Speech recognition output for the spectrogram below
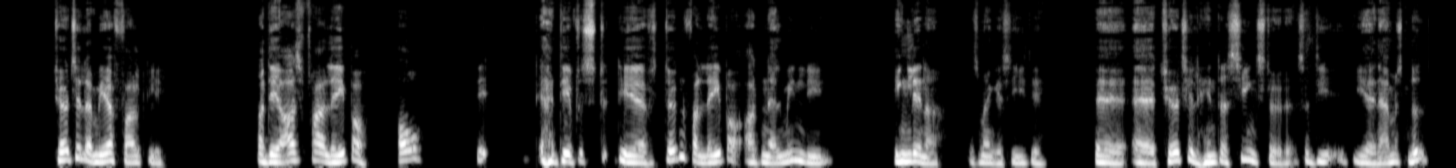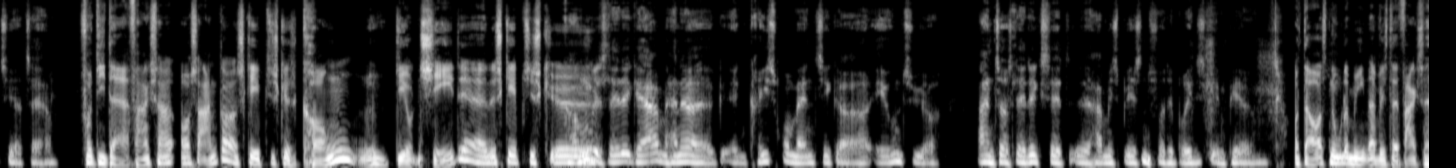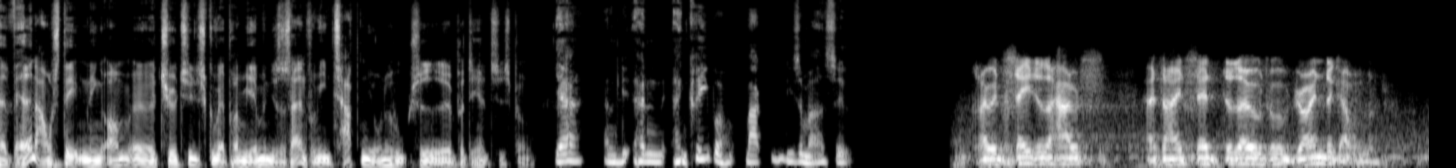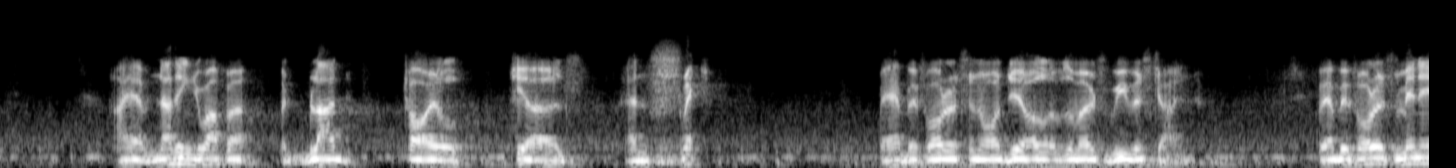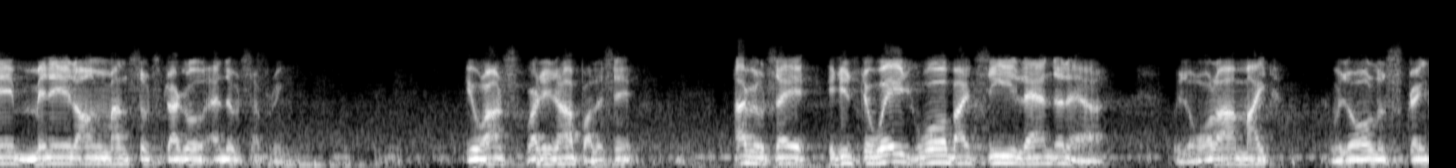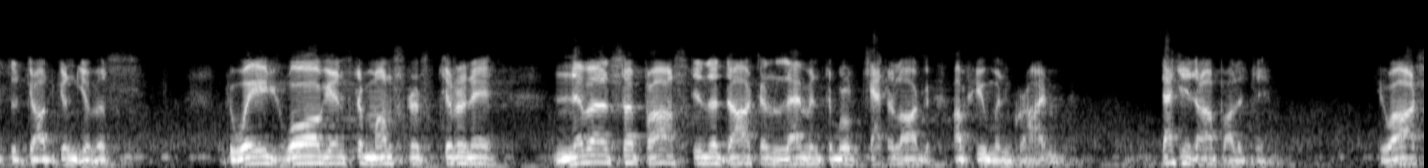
Churchill er mere folkelig, og det er også fra Labour og det er, det er støtten fra Labour og den almindelige englænder, hvis man kan sige det, øh, at Churchill henter sin støtte, så de, de er nærmest nødt til at tage ham. Fordi der er faktisk også andre skeptiske. Kongen, øh, Georg den 6. er det skeptisk. Øh... Kongen vil slet ikke have men han er en krigsromantiker og eventyr. Har han så slet ikke sat øh, ham i spidsen for det britiske imperium. Og der er også nogen, der mener, at hvis der faktisk havde været en afstemning om, øh, Churchill skulle være premierminister, så havde han formentlig tabt den i underhuset øh, på det her tidspunkt. Ja, han, han, han griber magten lige så meget selv. I would say to the House, as I said to those who have joined the government, I have nothing to offer but blood, toil, tears, and sweat. We have before us an ordeal of the most grievous kind. We have before us many, many long months of struggle and of suffering. You ask, what is our policy? I will say, it is to wage war by sea, land, and air, with all our might, and with all the strength that God can give us, to wage war against a monstrous tyranny never surpassed in the dark and lamentable catalogue of human crime. That is our policy. You ask,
